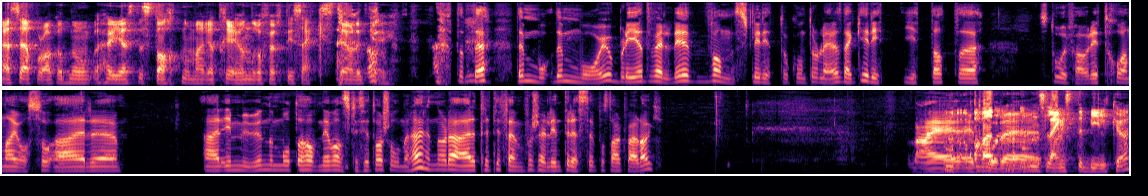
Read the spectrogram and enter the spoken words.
jeg ser på det akkurat nå. Høyeste startnummer er 346. Det er jo litt gøy. Det, det, må, det, må, jo bli et veldig vanskelig ritt å kontrollere. Det er ikke gitt at uh, storfavoritt Juan Ayoso er, uh, er immun mot å havne i vanskelige situasjoner her, når det er 35 forskjellige interesser på start hver dag. Nei, jeg tror det Verdens lengste bilkø?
